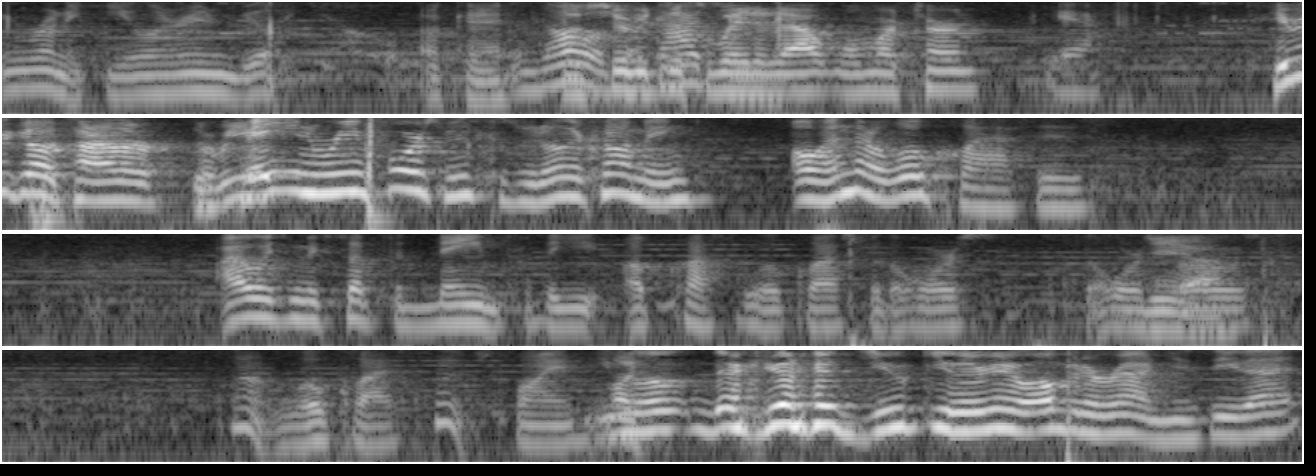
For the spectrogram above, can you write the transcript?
you run a healer in and be like, yo, okay. So should we I just got wait you. it out one more turn? yeah. Here we go, Tyler. The We're re- baiting reinforcements because we know they're coming. Oh, and they're low classes. I always mix up the name for the up class and low class for the horse, the horse Yeah. bows. Not low class. That's fine. You Like- know they're gonna juke you. They're gonna up and around. You see that?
